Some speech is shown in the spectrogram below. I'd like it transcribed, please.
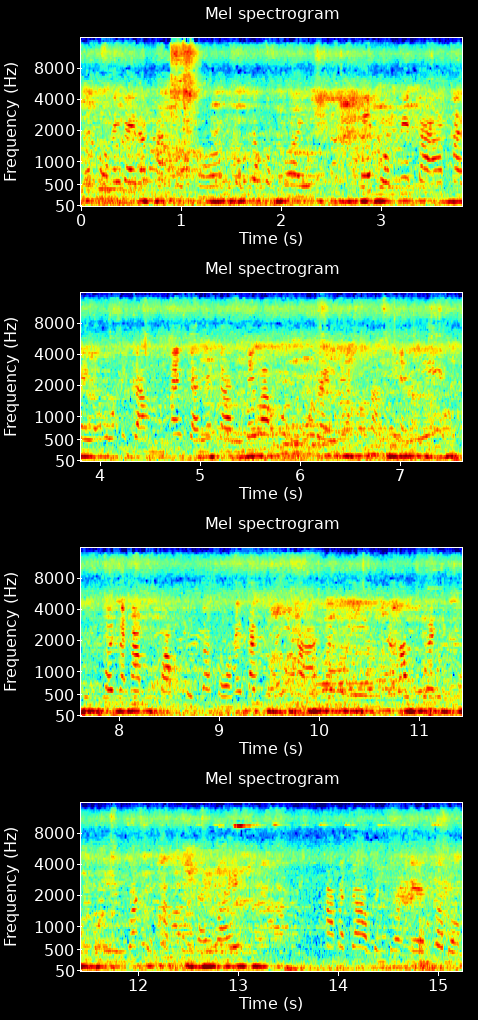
และขอให้ได้รับการปกครอของเจ้ากดปล่อยให้โปรดเมตตาอภัยอโหสิกรรมให้กันและกัน ไม่ว่าผู้หนึ่งผู้ใดในสถานที่แห่งนี้เคยกระทำความผิดก็ขอให้ตั้งใจอธิษฐานว่าตัวเองจะรับรู้ได้จิตของตัวเองว่าถูกทำสิ่งใดไว้ข้าพเจ้าเป็นตัวแทนเพื่อบอก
